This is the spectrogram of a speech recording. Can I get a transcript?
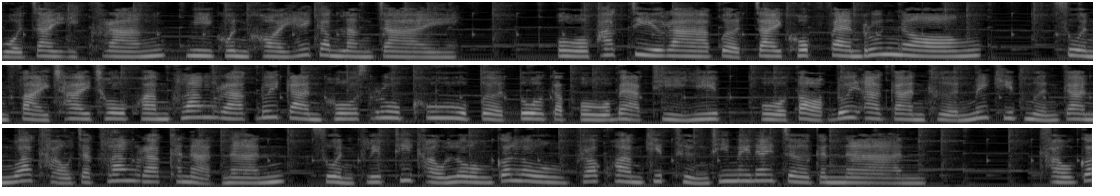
หัวใจอีกครั้ง มีคนคอยให้กำลังใจ โอพักจีราเปิดใจคบแฟนรุ่นน้องส่วนฝ่ายชายโชว์ความคลั่งรักด้วยการโพสต์รูปคู่เปิดตัวกับโอแบบถี่ยิบ โอตอบด้วยอาการเขินไม่คิดเหมือนกันว่าเขาจะคลั่งรักขนาดนั้น ส่วนคลิปที่เขาลงก็ลง เพราะความคิดถึงที่ไม่ได้เจอกันนาน เขาก็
